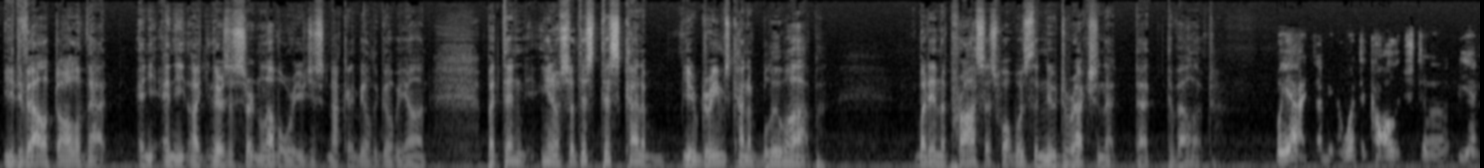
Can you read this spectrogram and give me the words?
You developed all of that, and and you, like there's a certain level where you're just not going to be able to go beyond. But then you know, so this this kind of your dreams kind of blew up. But in the process, what was the new direction that that developed? Well, yeah. I mean, I went to college to be an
